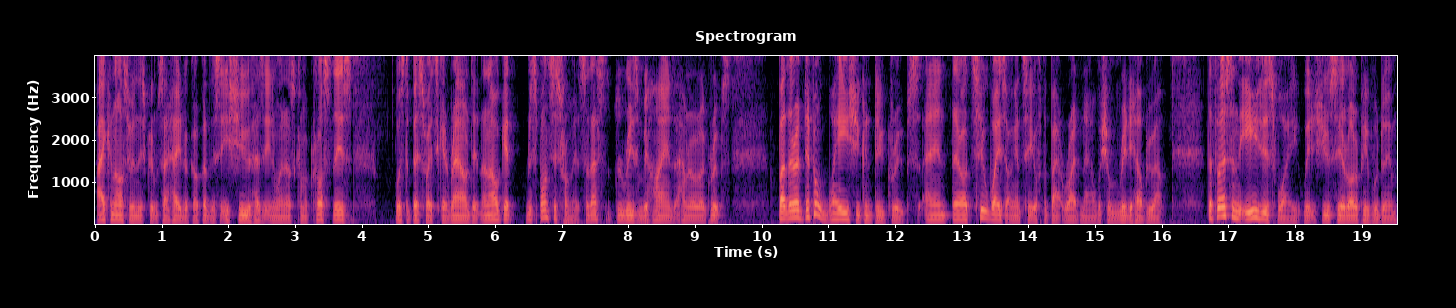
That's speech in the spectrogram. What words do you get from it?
I can ask within this group and say, hey, look, I've got this issue. Has anyone else come across this? What's the best way to get around it? And I'll get responses from it. So that's the reason behind having a lot of groups. But there are different ways you can do groups, and there are two ways I'm going to tell you off the bat right now, which will really help you out. The first and the easiest way, which you see a lot of people doing,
